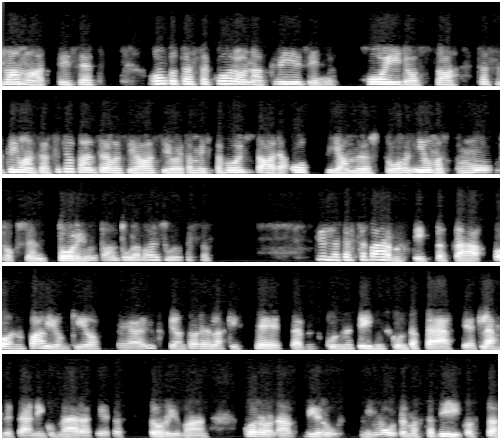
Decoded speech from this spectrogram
dramaattiset. Onko tässä koronakriisin hoidossa, tässä tilanteessa jotain sellaisia asioita, mistä voisi saada oppia myös tuohon ilmastonmuutoksen torjuntaan tulevaisuudessa? Kyllä tässä varmasti tota, on paljonkin oppeja. Yksi on todellakin se, että kun nyt ihmiskunta päätti, että lähdetään niin kuin määrätietoisesti torjumaan koronavirusta, niin muutamassa viikossa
